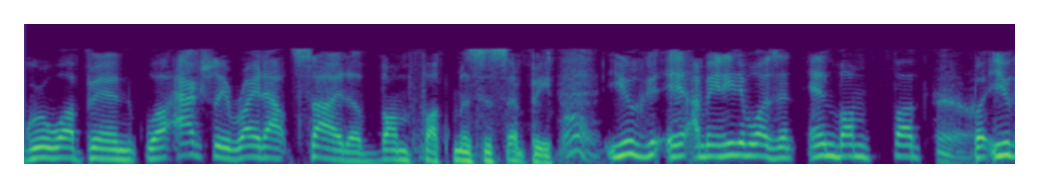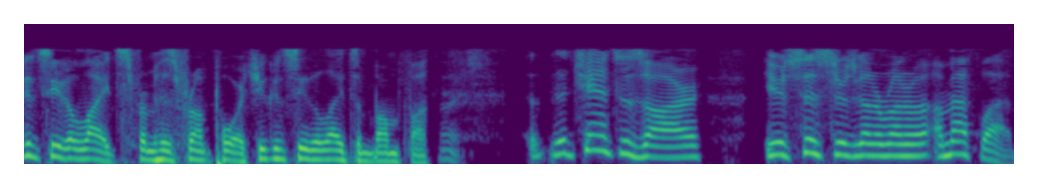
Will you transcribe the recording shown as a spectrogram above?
grew up in, well, actually, right outside of bumfuck Mississippi. Oh. You, eh, I mean, he wasn't in bumfuck, Yeah. but you could see the lights from his front porch. You could see the lights of bumfuck. Nice. The chances are. Your sister's gonna run a, a meth lab.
